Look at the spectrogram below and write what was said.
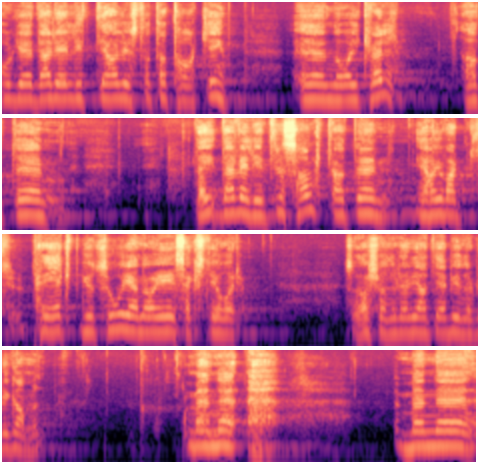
Og eh, Det er det litt jeg har lyst til å ta tak i eh, nå i kveld. At eh, det det er, veldig interessant at uh, jeg har jo vært prekt Guds ord jeg nå i 60 år. Så da skjønner dere at jeg begynner å bli gammel. Men, uh, men uh,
